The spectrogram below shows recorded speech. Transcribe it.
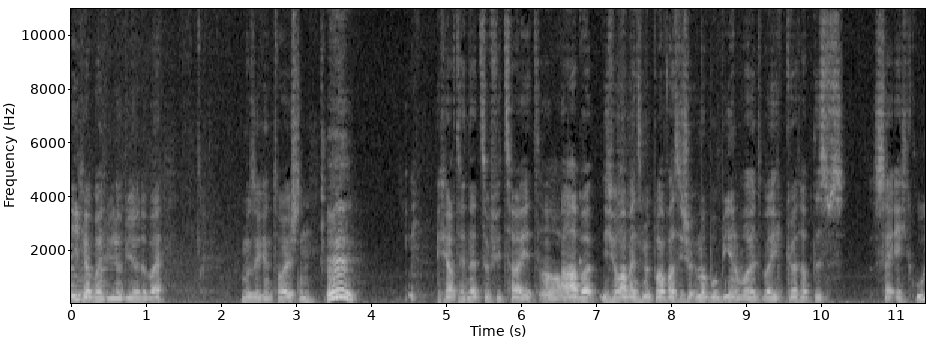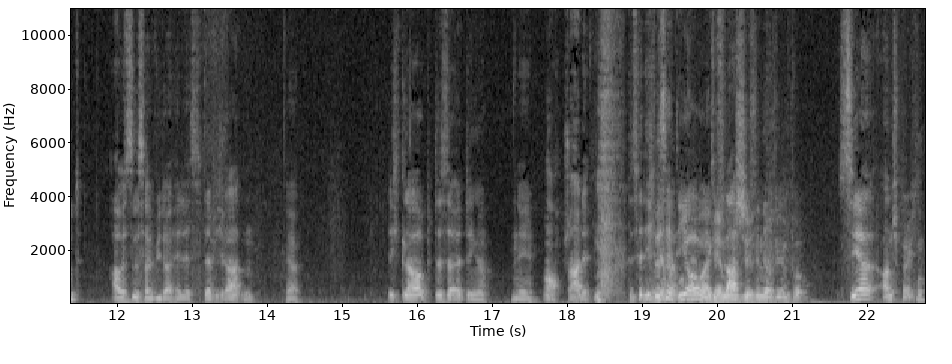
ich habe heute wieder Bier dabei. Muss ich enttäuschen. Ich hatte nicht so viel Zeit. Oh. Aber ich habe eins mitgebracht, was ich schon immer probieren wollte, weil ich gehört habe, das sei echt gut. Aber es ist halt wieder helles. Darf ich raten? Ja. Ich glaube, das ist ein Oettinger. Nee. Oh, schade. Das hätte ich Das gerne hätte ich auch mal Die gerne Flasche finde ich auf jeden Fall sehr ansprechend.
